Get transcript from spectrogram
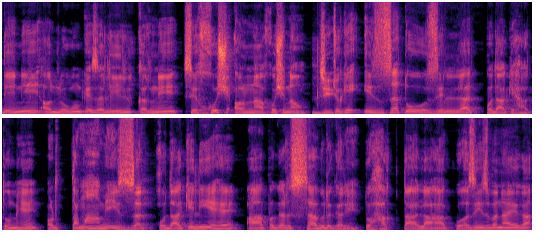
देने और लोगों के जलील करने से खुश और नाखुश ना हो। जी। क्योंकि इज़्ज़त व जिल्लत खुदा के हाथों में है और तमाम इज़्ज़त खुदा के लिए है। आप अगर सब्र करें तो हक ताला आपको अज़ीज़ बनाएगा।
